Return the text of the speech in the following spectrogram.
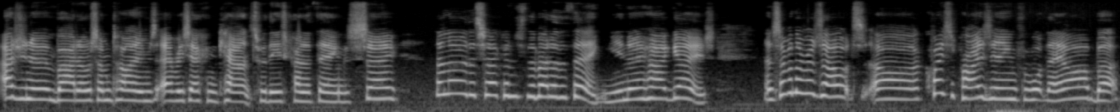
as you know in battle, sometimes every second counts for these kind of things. So the lower the seconds, the better the thing. You know how it goes. And some of the results are quite surprising for what they are, but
